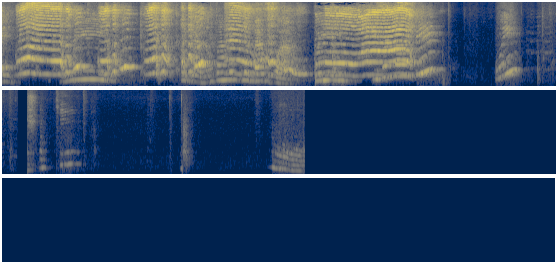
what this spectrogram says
Uy! Kaya, ang pangit diba? Wow.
